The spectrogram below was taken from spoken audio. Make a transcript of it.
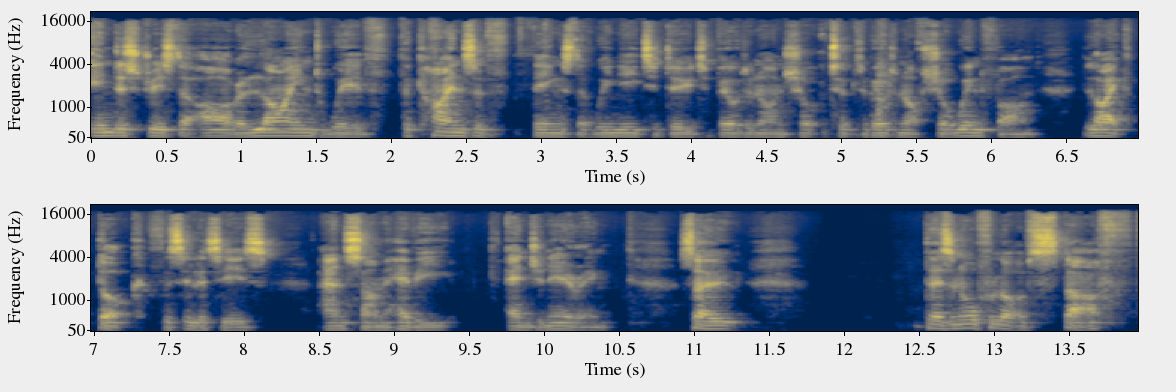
industries that are aligned with the kinds of things that we need to do to build an onshore to, to build an offshore wind farm, like dock facilities and some heavy engineering. So there's an awful lot of stuff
